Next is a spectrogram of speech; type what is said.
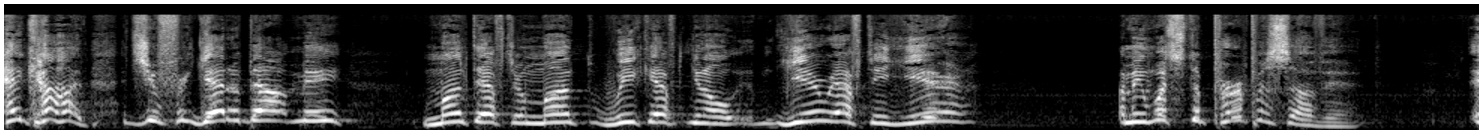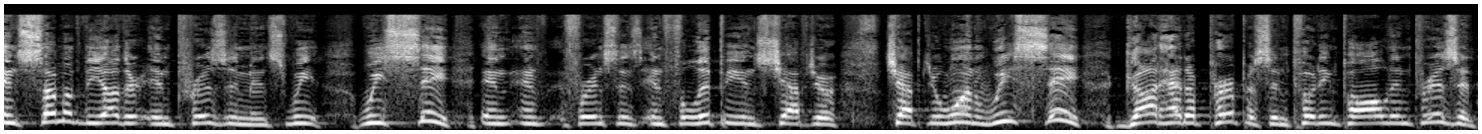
Hey, God, did you forget about me? Month after month, week after, you know, year after year? I mean, what's the purpose of it? In some of the other imprisonments, we, we see, in, in, for instance, in Philippians chapter, chapter 1, we see God had a purpose in putting Paul in prison.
